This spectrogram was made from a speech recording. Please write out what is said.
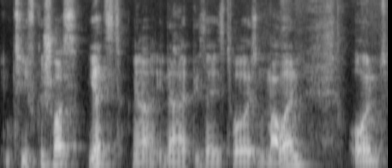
im Tiefgeschoss jetzt, ja, innerhalb dieser historischen Mauern und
